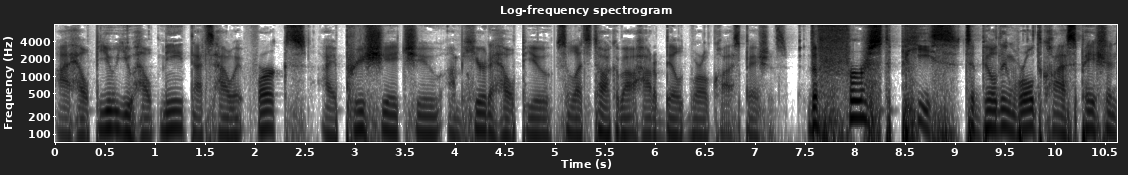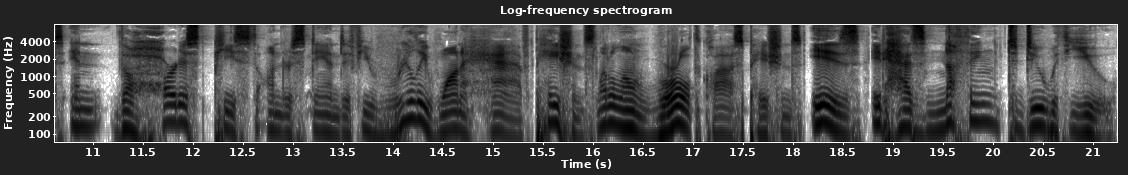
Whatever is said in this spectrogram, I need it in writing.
I help you, you help me. That's how it works. I appreciate you. I'm here to help you. So let's talk about how to build world class patience. The first piece to building world class patience, and the hardest piece to understand if you really want to have patience, let alone world class patience, is it has nothing to do with you.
